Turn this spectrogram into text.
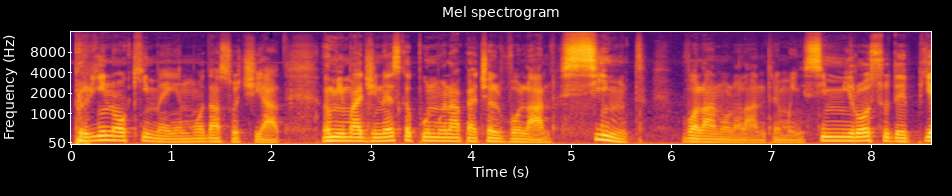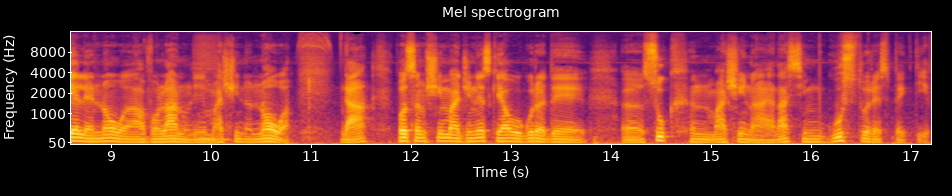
prin ochii mei, în mod asociat. Îmi imaginez că pun mâna pe acel volan. Simt volanul ăla între mâini. Simt mirosul de piele nouă a volanului în mașină nouă. Da? Pot să-mi și imaginez că iau o gură de uh, suc în mașina aia, da? Simt gustul respectiv.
